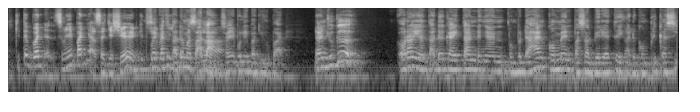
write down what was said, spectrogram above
kita banyak sebenarnya banyak suggestion kita Saya kata bagi. tak ada masalah, Ah. saya boleh bagi ubat. Dan juga orang yang tak ada kaitan dengan pembedahan komen pasal bariatrik ada komplikasi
